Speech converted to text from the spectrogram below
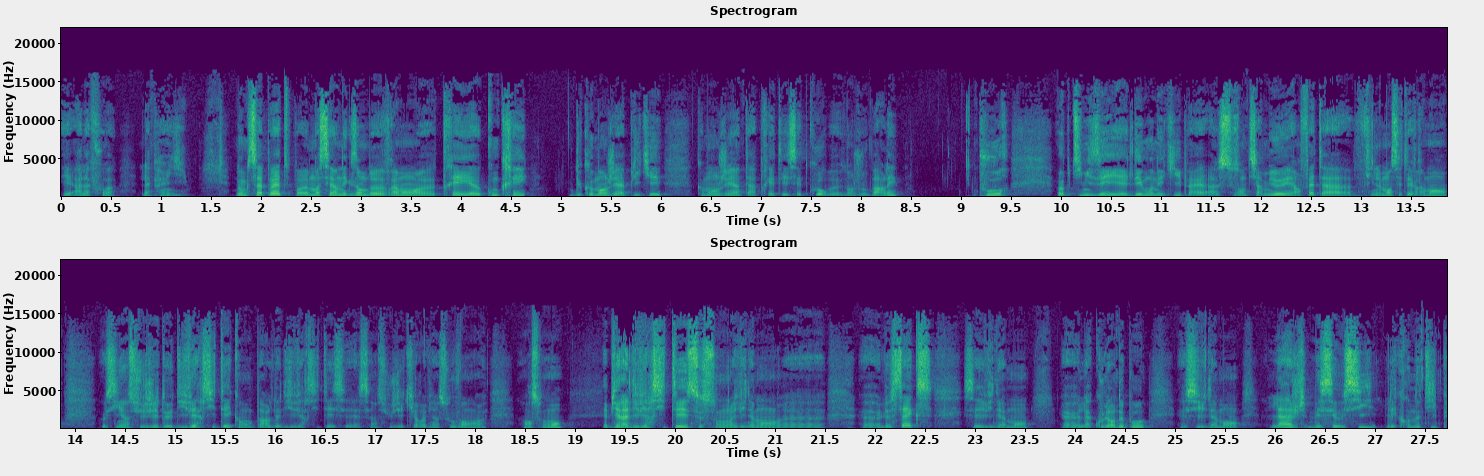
et à la fois l'après-midi. Donc, ça peut être, moi, c'est un exemple vraiment euh, très concret de comment j'ai appliqué, comment j'ai interprété cette courbe dont je vous parlais pour optimiser et aider mon équipe à, se sentir mieux. Et en fait, finalement, c'était vraiment aussi un sujet de diversité. Quand on parle de diversité, c'est un sujet qui revient souvent euh, en ce moment. Eh bien, la diversité, ce sont évidemment euh, euh, le sexe, c'est évidemment la couleur de peau, c'est évidemment l'âge, mais c'est aussi les chronotypes.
